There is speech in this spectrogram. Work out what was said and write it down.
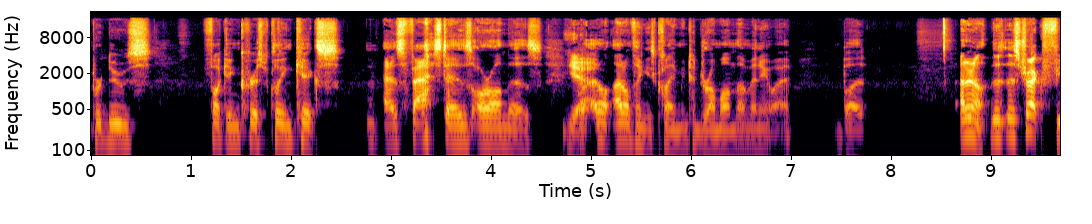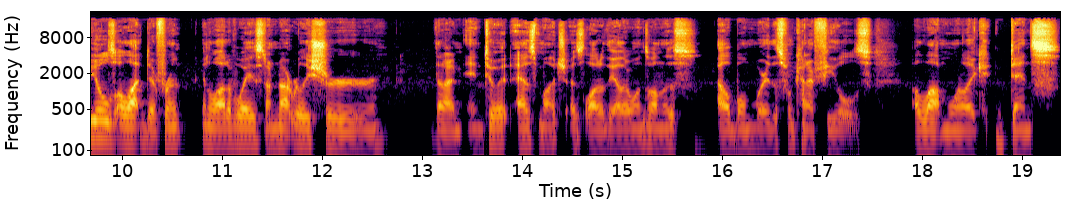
produce fucking crisp, clean kicks as fast as are on this. yeah. But I don't, I don't think he's claiming to drum on them anyway. But I don't know. This, this track feels a lot different in a lot of ways. And I'm not really sure that I'm into it as much as a lot of the other ones on this album, where this one kind of feels a lot more like dense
